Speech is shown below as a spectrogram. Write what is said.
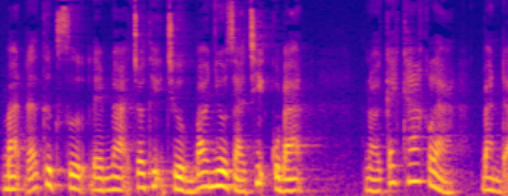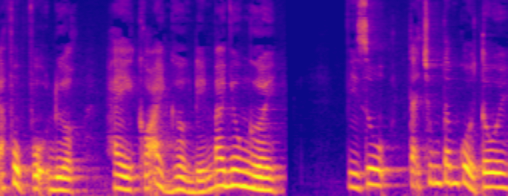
bạn đã thực sự đem lại cho thị trường bao nhiêu giá trị của bạn. Nói cách khác là bạn đã phục vụ được hay có ảnh hưởng đến bao nhiêu người. Ví dụ, tại trung tâm của tôi,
